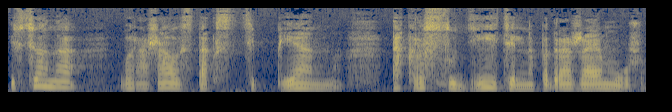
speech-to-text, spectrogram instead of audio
И все она выражалась так степенно, так рассудительно, подражая мужу.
